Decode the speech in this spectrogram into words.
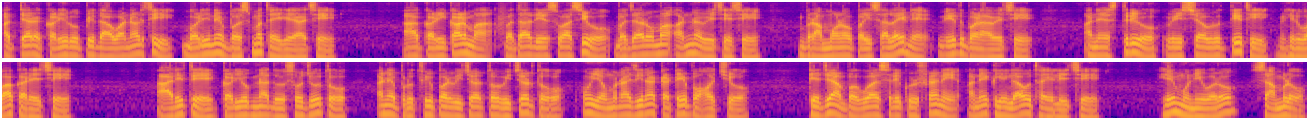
અત્યારે કડીરૂપી દાવાનળથી બળીને ભસ્મ થઈ ગયા છે. આ કડીકાળમાં બધા દેશવાસીઓ બજારોમાં અન્ન વેચે છે, બ્રાહ્મણો પૈસા લઈને વેદ ભણાવે છે અને સ્ત્રીઓ વેશ્યાવૃત્તિથી નિર્વાહ કરે છે. આ રીતે કળિયુગના દોષો જોતો અને પૃથ્વી પર વિચરતો વિચરતો હું યમુનાજીના તટે પહોંચ્યો, કે જ્યાં ભગવાન શ્રી કૃષ્ણની અનેક લીલાઓ થયેલી છે. હે મુનિવરો, સાંભળો,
